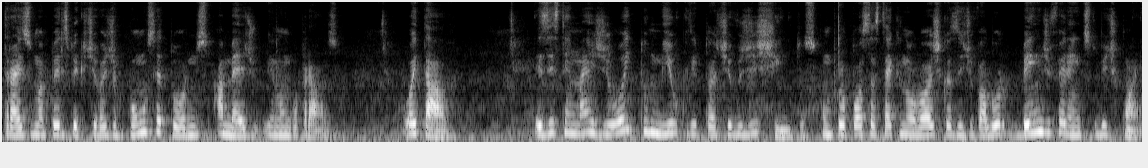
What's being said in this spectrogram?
traz uma perspectiva de bons retornos a médio e longo prazo. Oitavo, existem mais de 8 mil criptoativos distintos, com propostas tecnológicas e de valor bem diferentes do Bitcoin.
